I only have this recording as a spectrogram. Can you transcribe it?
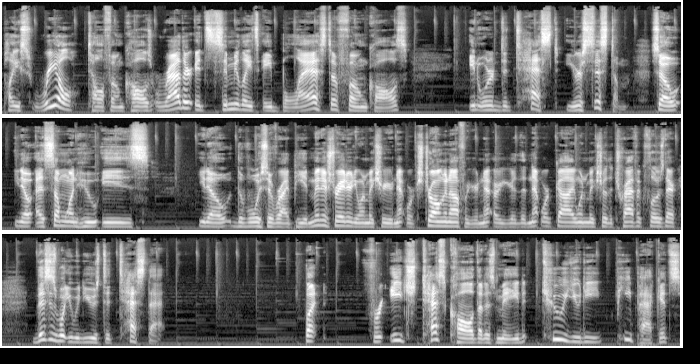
place real telephone calls, rather, it simulates a blast of phone calls in order to test your system. So, you know, as someone who is, you know, the voice over IP administrator, you want to make sure your network's strong enough, or you're, net, or you're the network guy, you want to make sure the traffic flows there. This is what you would use to test that. But for each test call that is made, two UDP packets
